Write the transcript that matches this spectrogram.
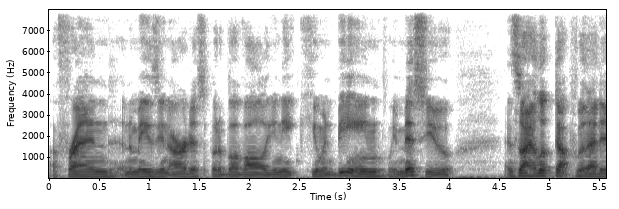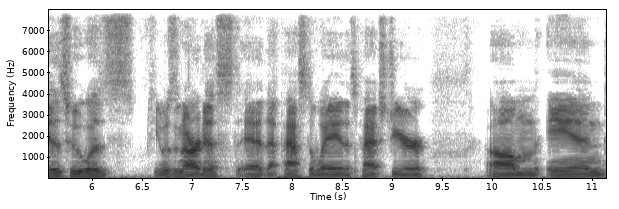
a friend, an amazing artist, but above all, a unique human being. We miss you. And so I looked up who that is. Who was he was an artist uh, that passed away this past year, um, and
